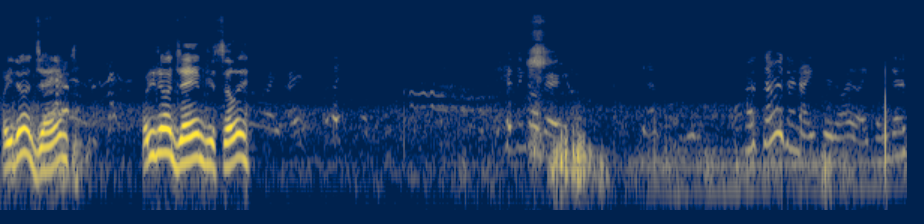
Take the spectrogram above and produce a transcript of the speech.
What are you doing, James? What are you doing, James? You silly? Summers are nice here though, I like them. There's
